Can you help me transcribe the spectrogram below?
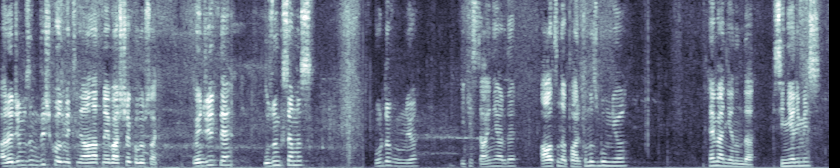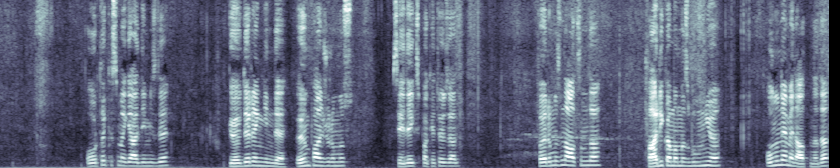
Aracımızın dış kozmetiğini anlatmaya başlayacak olursak. Öncelikle uzun kısamız burada bulunuyor. İkisi de aynı yerde. Altında parkımız bulunuyor. Hemen yanında sinyalimiz. Orta kısma geldiğimizde gövde renginde ön panjurumuz. SLX paket özel. Farımızın altında far yıkamamız bulunuyor. Onun hemen altında da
